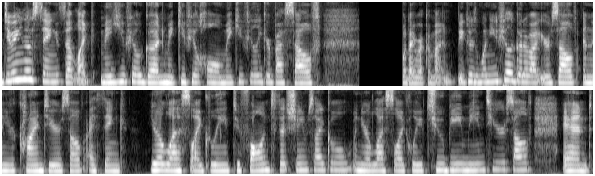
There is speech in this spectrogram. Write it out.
Doing those things that like make you feel good, make you feel whole, make you feel like your best self, what I recommend because when you feel good about yourself and you're kind to yourself, I think you're less likely to fall into that shame cycle and you're less likely to be mean to yourself. And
